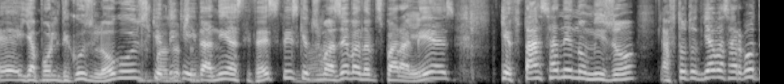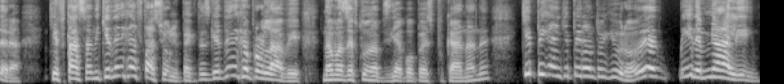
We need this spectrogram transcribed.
ε, για πολιτικούς λόγους και μάζεψαν. μπήκε η Δανία στη θέση της και τους μαζεύανε από τις παραλίες και φτάσανε νομίζω, αυτό το διάβασα αργότερα, και φτάσανε και δεν είχαν φτάσει όλοι οι παίκτες γιατί δεν είχαν προλάβει να μαζευτούν από τις διακοπές που κάνανε και πήγαν και πήραν το Euro. Ε, Είναι μια άλλη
